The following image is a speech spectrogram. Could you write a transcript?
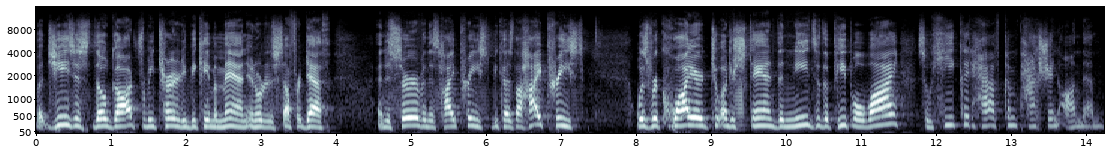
But Jesus, though God from eternity, became a man in order to suffer death and to serve in this high priest because the high priest was required to understand the needs of the people. Why? So he could have compassion on them.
